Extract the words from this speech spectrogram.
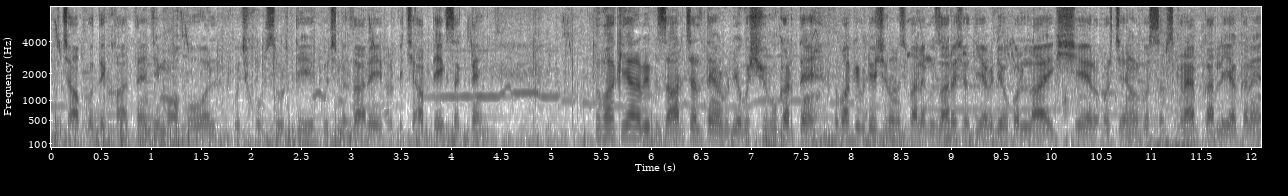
कुछ आपको दिखाते हैं जी माहौल, कुछ खूबसूरती, कुछ नज़ारे। यार पीछे आप देख सकते हैं। तो बाकी यार अभी बाज़ार चलते हैं और वीडियो को शुरू करते हैं। तो बाकी वीडियो शुरू होने से पहले गुजारिश होती है वीडियो को लाइक शेयर और चैनल को सब्सक्राइब कर लिया करें।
